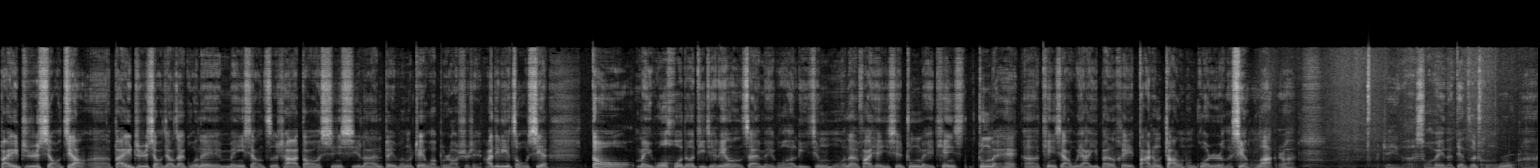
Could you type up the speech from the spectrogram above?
白纸小将啊，白纸小将在国内没想自杀，到新西兰被问，这我不知道是谁。阿迪利走线到美国获得地解令，在美国历经磨难，发现一些中美天中美啊，天下乌鸦一般黑，搭上帐篷过日子，醒了是吧？这个所谓的电子宠物啊，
